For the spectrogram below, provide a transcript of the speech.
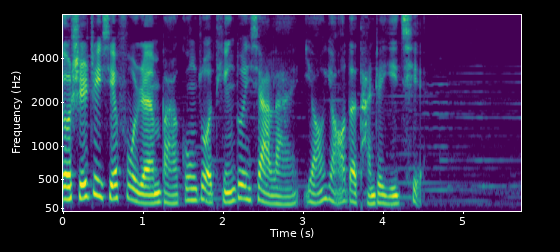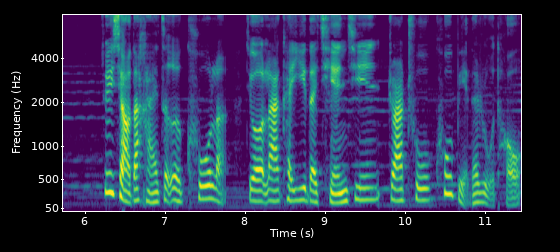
有时，这些妇人把工作停顿下来，遥遥地谈着一切。最小的孩子饿哭了，就拉开衣的前襟，抓出枯瘪的乳头，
